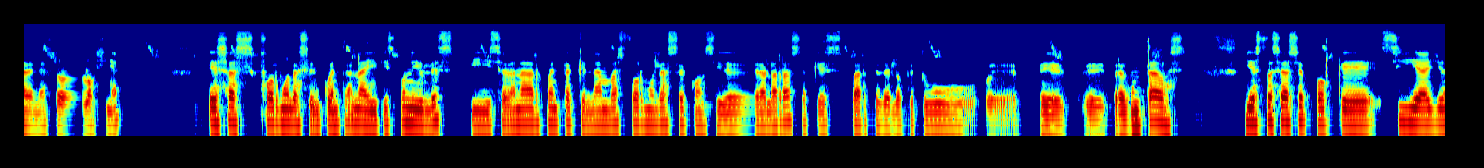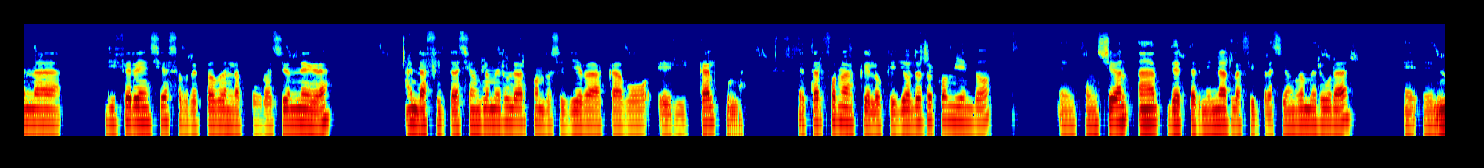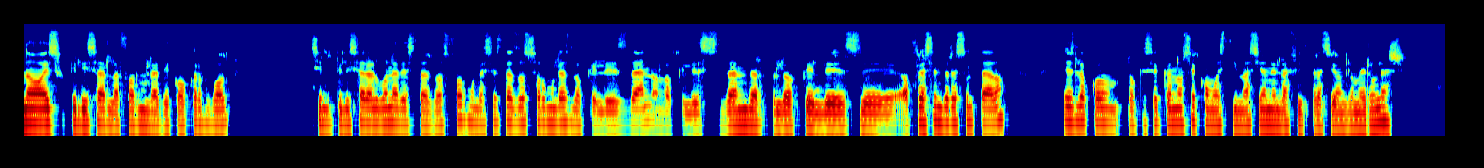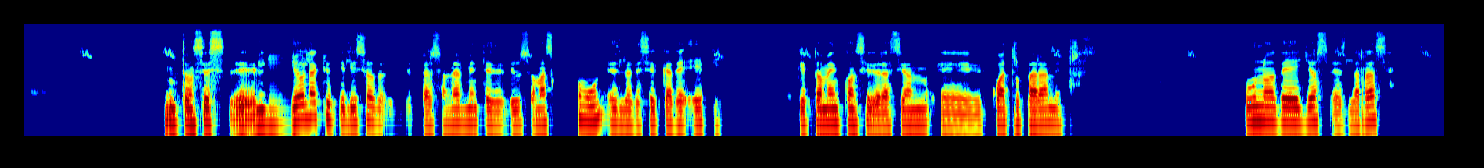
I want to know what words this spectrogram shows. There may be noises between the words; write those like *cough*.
de nefrología, esas fórmulas se encuentran ahí disponibles y se van a dar cuenta que en ambas fórmulas se considera la raza, que es parte de lo que tú eh, preguntabas. Y esto se hace porque sí hay una diferencia, sobre todo en la población negra, en la filtración glomerular cuando se lleva a cabo el cálculo. De tal forma que lo que yo les recomiendo en función a determinar la filtración glomerular eh, eh, no es utilizar la fórmula de Cockcroft-Gold, sin utilizar alguna de estas dos fórmulas. Estas dos fórmulas lo que les dan o lo que les dan, lo que les eh, ofrecen de resultado es lo, que se conoce como estimación en la filtración glomerular. Entonces, yo la que utilizo personalmente de, uso más común es la de cerca de EPI, que toma en consideración cuatro parámetros. Uno de ellos es la raza.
